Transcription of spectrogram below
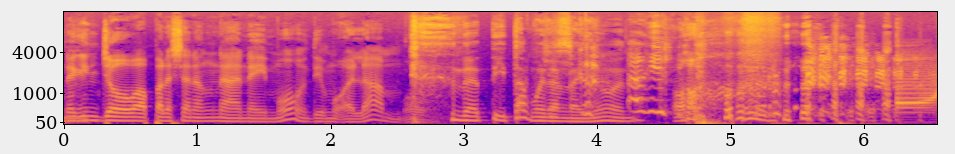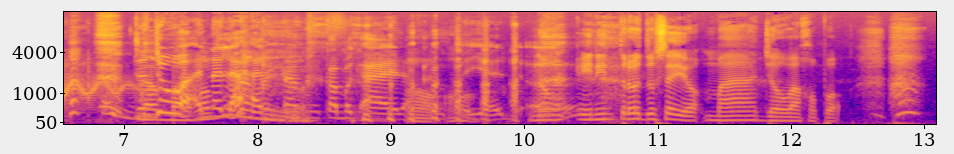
naging jowa pala siya ng nanay mo, hindi mo alam. Oh. na tita mo na ngayon. Oh. Jojowa na lahat na ng kamag-anak. Oo. Ayan. Nung inintroduce sa'yo, ma, jowa ko po. Ha?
